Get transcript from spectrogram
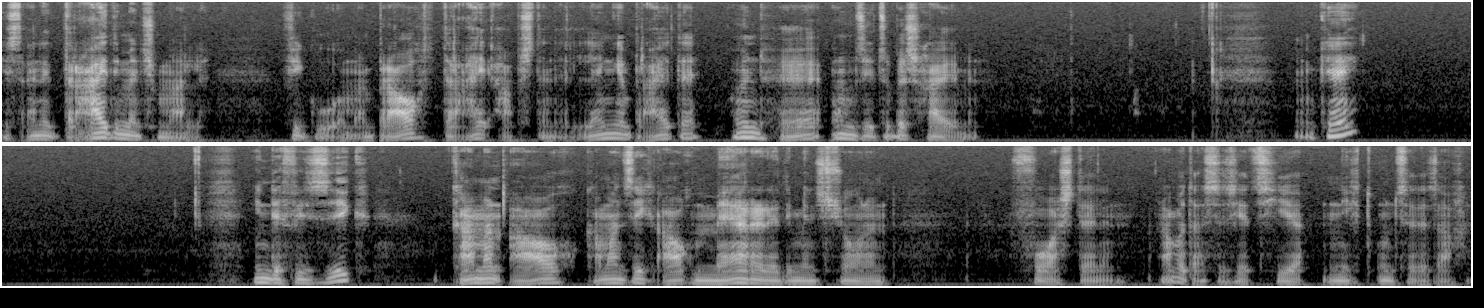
ist eine dreidimensionale Figur. Man braucht drei Abstände, Länge, Breite und Höhe, um sie zu beschreiben. Okay? In der Physik kann man, auch, kann man sich auch mehrere Dimensionen vorstellen. Aber das ist jetzt hier nicht unsere Sache.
